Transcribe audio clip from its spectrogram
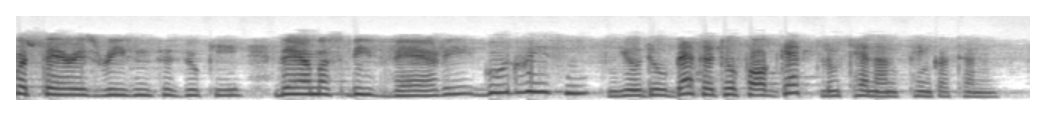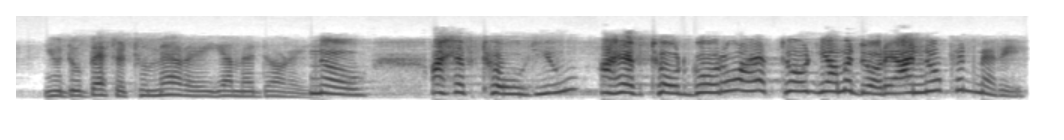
But there is reason, Suzuki. There must be very good reason. You do better to forget Lieutenant Pinkerton. You do better to marry Yamadori. No, I have told you. I have told Goro. I have told Yamadori. I no can marry.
